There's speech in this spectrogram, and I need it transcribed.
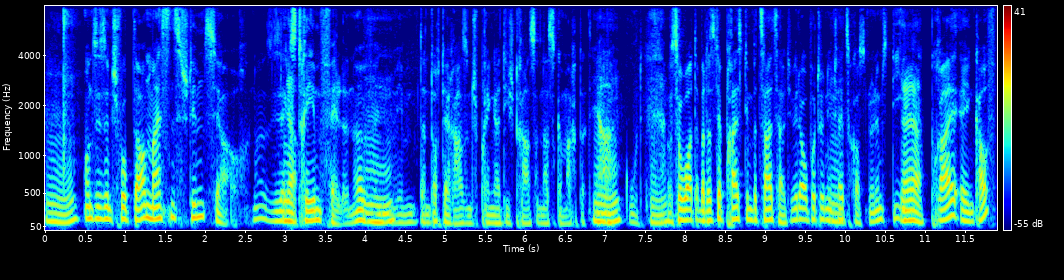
Mhm. Und sie sind schwupp da und meistens stimmt's ja auch. Ne? Diese ja. Extremfälle, ne? Mhm. wenn dann doch der Rasensprenger die Straße nass gemacht hat. Ja, mhm. gut. Mhm. So what, aber das ist der Preis, den bezahlst halt. Wieder Opportunitätskosten. Du nimmst die ja, in, ja. äh, in Kauf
